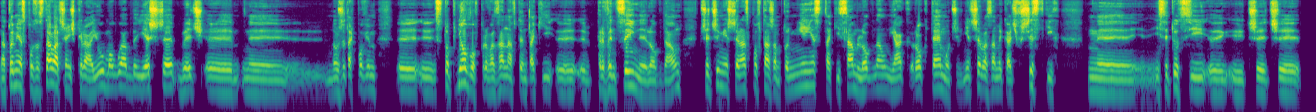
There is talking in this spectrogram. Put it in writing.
Natomiast pozostała część kraju mogłaby jeszcze być, y, no, że tak powiem, y, stopniowo wprowadzana w ten taki prewencyjny lockdown. Przy czym jeszcze raz powtarzam, to nie jest taki sam lockdown jak rok temu, czyli nie trzeba zamykać wszystkich instytucji czy, czy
